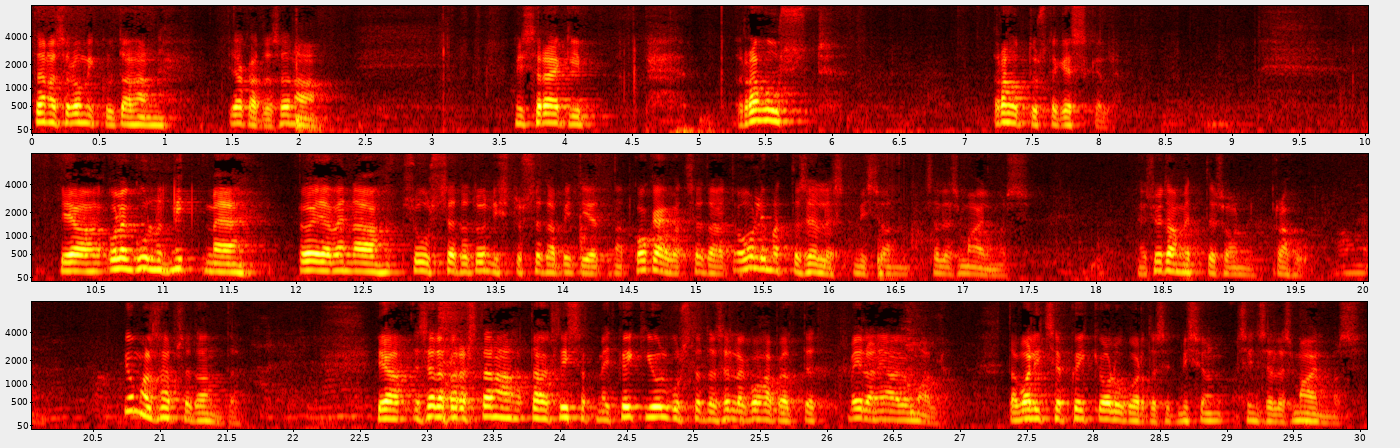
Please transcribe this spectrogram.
tänasel hommikul tahan jagada sõna, mis räägib rahust rahutuste keskel. ja olen kuulnud mitme õe ja venna suust seda tunnistust sedapidi, et nad kogevad seda, et hoolimata sellest, mis on selles maailmas, südametes on rahu. jumal saab seda anda. ja sellepärast täna tahaks lihtsalt meid kõiki julgustada selle koha pealt, et meil on hea jumal. Ta valitseb kõiki olukordasid, mis on siin selles maailmas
